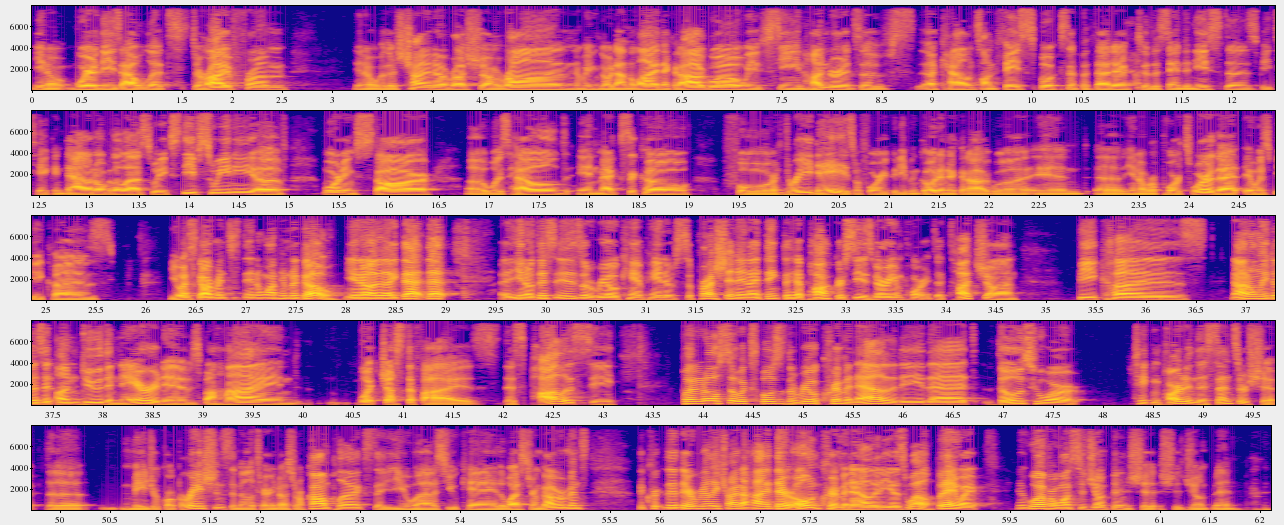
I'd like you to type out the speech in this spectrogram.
you know where these outlets derive from. You know whether it's china russia iran we can go down the line nicaragua. We've seen hundreds of accounts on facebook sympathetic yeah. to the sandinistas be taken down over the last week. Steve sweeney of morning star uh, was held in mexico for three days before he could even go to nicaragua. And uh, you know reports were that it was because us government just didn't want him to go you know like that that Uh, you know, this is a real campaign of suppression. And I think the hypocrisy is very important to touch on because not only does it undo the narratives behind what justifies this policy, but it also exposes the real criminality that those who are taking part in this censorship, the major corporations, the military industrial complex, the US, UK, the Western governments, they're really trying to hide their own criminality as well. But anyway, whoever wants to jump in should should jump in.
